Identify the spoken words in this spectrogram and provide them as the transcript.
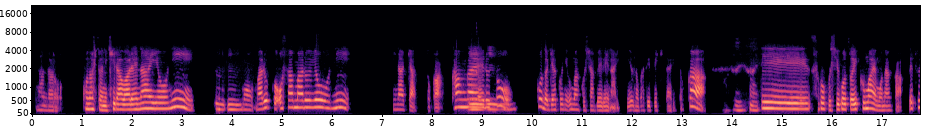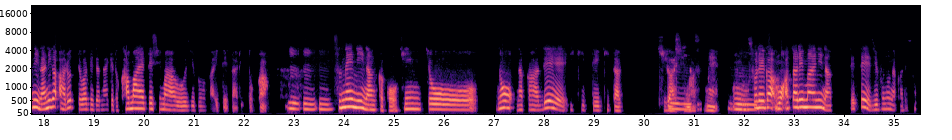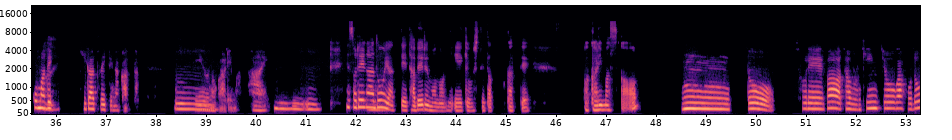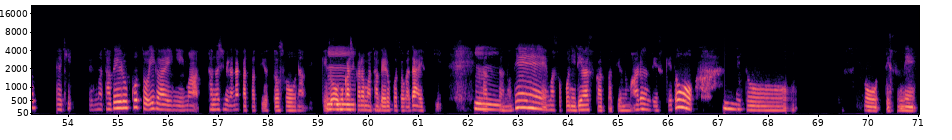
なんだろう、この人に嫌われないように、うんうん、もう丸く収まるようにいなきゃとか考えると、うんうん、今度は逆にうまくしゃべれないっていうのが出てきたりとか、はいはい、ですごく仕事行く前もなんか別に何があるってわけじゃないけど構えてしまう自分がいてたりとか、うんうんうん、常になんかこう緊張の中で生きてきた気がしますね。うん、うん、それがもう当たり前になってて自分の中でそこまで気がついてなかったっていうのがあります。はい。うんうんうん、でそれがどうやって食べるものに影響してたかって分かりますか？うんと、それが多分緊張がほど、えきまあ、食べること以外に、まあ、楽しみがなかったっていうとそうなんですけど、昔からまあ食べることが大好きだったので、まあ、そこに出やすかったっていうのもあるんですけど、えっと、そうですね。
